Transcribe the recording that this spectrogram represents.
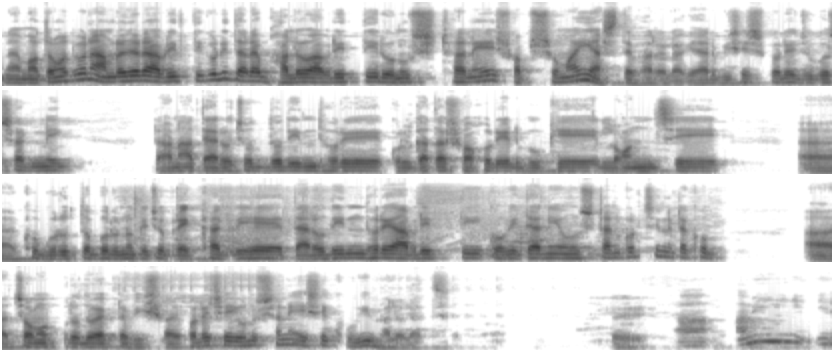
মতামত মানে আমরা যারা আবৃত্তি করি, তারা ভালো আবৃত্তির অনুষ্ঠানে সবসময়ই আসতে ভালো লাগে। আর বিশেষ করে যুগসাগ্নিক টানা তেরো, চোদ্দ দিন ধরে কলকাতা শহরের বুকে, লঞ্চে খুব গুরুত্বপূর্ণ কিছু প্রেক্ষাগৃহে তেরো দিন ধরে আবৃত্তি, কবিতা নিয়ে অনুষ্ঠান করছেন, এটা খুব চমকপ্রদ একটা বিষয়। ফলে সেই অনুষ্ঠানে এসে খুবই ভালো লাগছে। আমি এর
